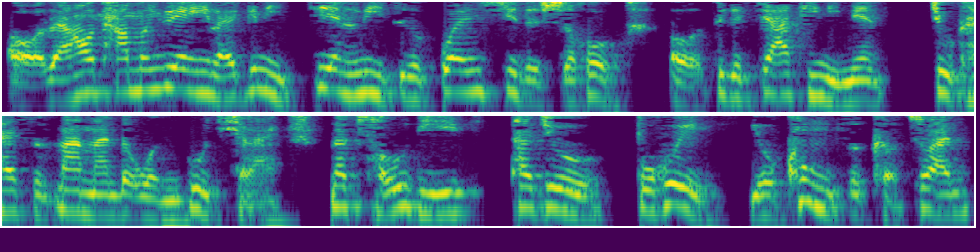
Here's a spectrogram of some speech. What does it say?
哦，然后他们愿意来跟你建立这个关系的时候，呃，这个家庭里面就开始慢慢的稳固起来，那仇敌他就不会有空子可钻。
